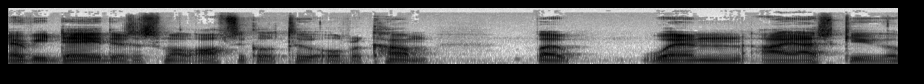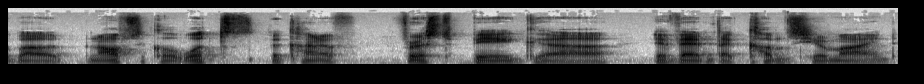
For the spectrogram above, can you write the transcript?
every day there's a small obstacle to overcome. But when I ask you about an obstacle, what's the kind of first big uh, event that comes to your mind?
